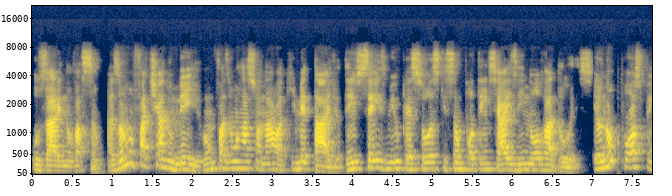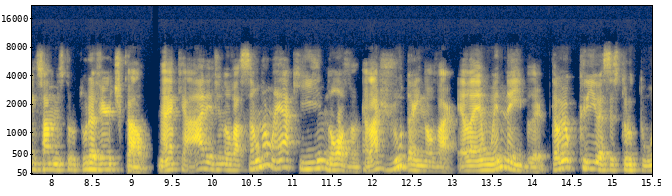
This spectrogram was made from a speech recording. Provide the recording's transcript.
usar a inovação, mas vamos fatiar no meio, vamos fazer um racional aqui metade. Eu tenho 6 mil pessoas que são potenciais inovadores. Eu não posso pensar numa estrutura vertical, né? Que a área de inovação não é aqui inova, ela ajuda a inovar, ela é um enabler. Então eu crio essa estrutura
